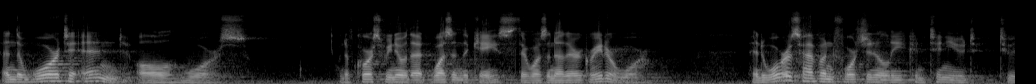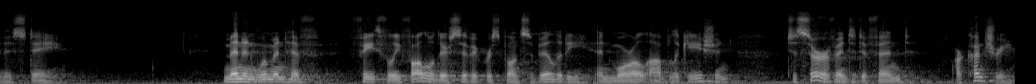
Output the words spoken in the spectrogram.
and the war to end all wars. And of course, we know that wasn't the case. There was another greater war. And wars have unfortunately continued to this day. Men and women have faithfully followed their civic responsibility and moral obligation to serve and to defend our country.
